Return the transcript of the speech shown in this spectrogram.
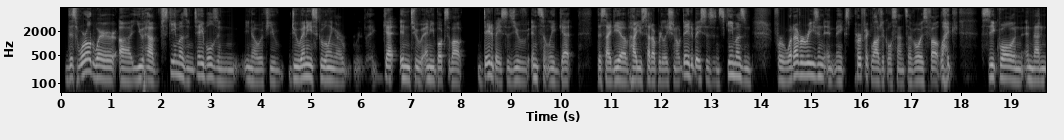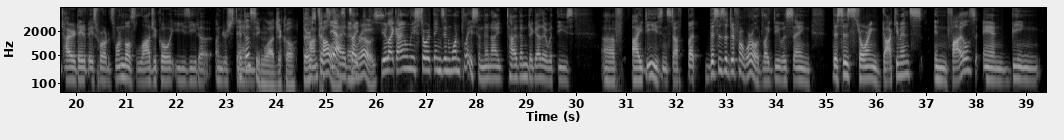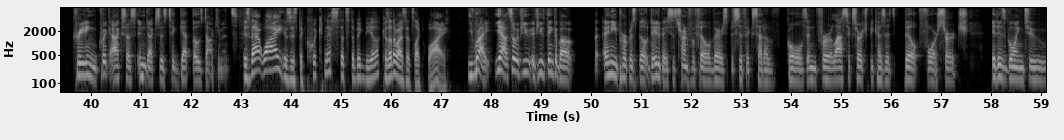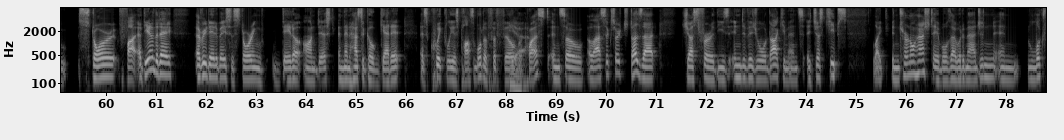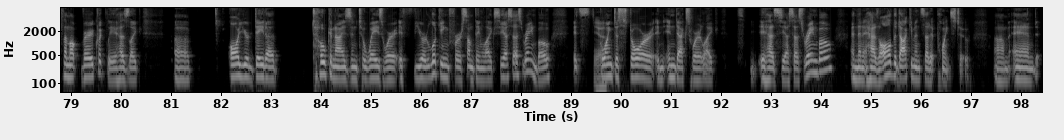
this world where uh, you have schemas and tables, and you know if you do any schooling or get into any books about databases, you instantly get this idea of how you set up relational databases and schemas, and for whatever reason, it makes perfect logical sense. I've always felt like SQL and, and that entire database world It's one of the most logical, easy to understand. It does seem logical. There's concepts. columns Yeah, it's and like rows. You're like, I only store things in one place and then I tie them together with these uh, IDs and stuff. But this is a different world. Like Dee was saying, this is storing documents in files and being creating quick access indexes to get those documents. Is that why? Is is the quickness that's the big deal? Because otherwise, it's like why? Right. Yeah. So if you if you think about any purpose built database, it's trying to fulfill a very specific set of goals. And for Elasticsearch, because it's built for search, it is going to store fi- at the end of the day, every database is storing data on disk and then has to go get it as quickly as possible to fulfill Yeah. request. And so Elasticsearch does that just for these individual documents. It just keeps like internal hash tables, I would imagine, and looks them up very quickly. It has like uh, all your data tokenized into ways where if you're looking for something like CSS Rainbow, it's Yeah. going to store an index where like it has CSS Rainbow and then it has all the documents that it points to. Um, and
